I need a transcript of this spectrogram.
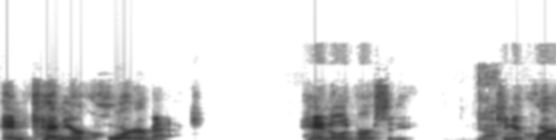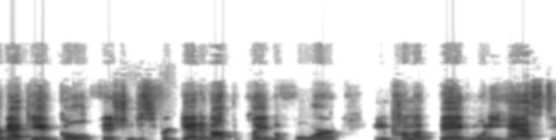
And can your quarterback handle adversity? Yeah. Can your quarterback be a goldfish and just forget about the play before and come up big when he has to?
